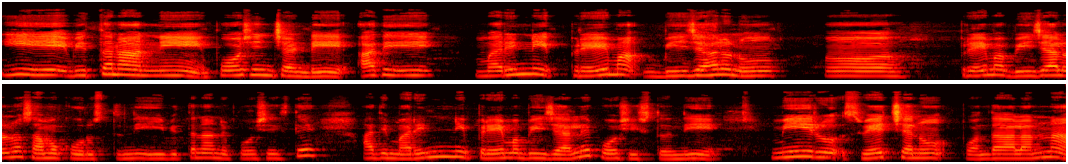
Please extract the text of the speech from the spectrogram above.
ఈ విత్తనాన్ని పోషించండి అది మరిన్ని ప్రేమ బీజాలను ప్రేమ బీజాలను సమకూరుస్తుంది. ఈ విత్తనాన్ని పోషిస్తే అది మరిన్ని ప్రేమ బీజాలని పోషిస్తుంది. మీరు స్వేచ్ఛను పొందాలన్నా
